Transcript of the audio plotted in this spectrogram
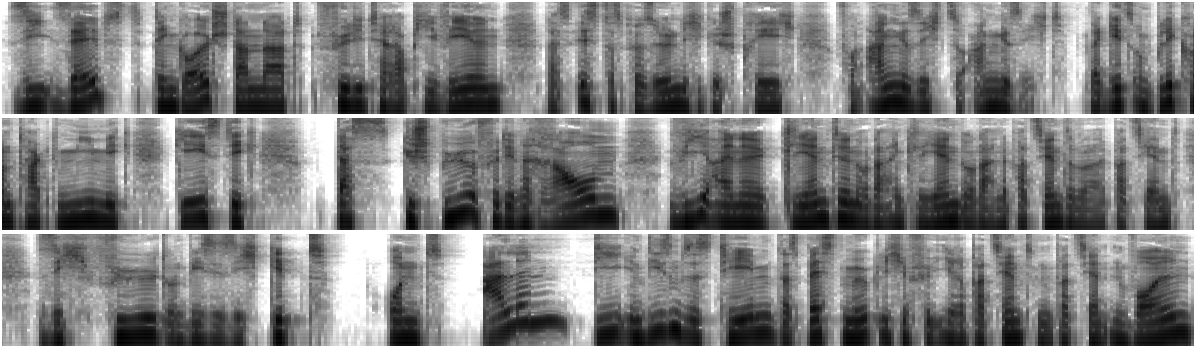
sie selbst den Goldstandard für die Therapie wählen. Das ist das persönliche Gespräch von Angesicht zu Angesicht. Da geht's um Blickkontakt, Mimik, Gestik, das Gespür für den Raum, wie eine Klientin oder ein Klient oder eine Patientin oder ein Patient sich fühlt und wie sie sich gibt. Und allen, die in diesem System das Bestmögliche für ihre Patientinnen und Patienten wollen,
